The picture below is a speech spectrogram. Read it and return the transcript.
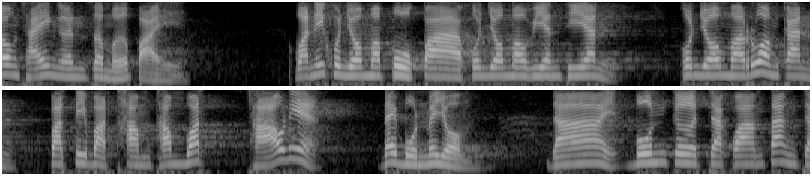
ต้องใช้เงินเสมอไป วันนี้คุณโยมมาปลูกป่า คุณโยมมาเวียนเทียน คุณโยมมาร่วมกันปฏิบัติธรรมทำวัดเช้าเนี่ยได้บุญไหมโยม ได้บุญเกิดจากความตั้งใจ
